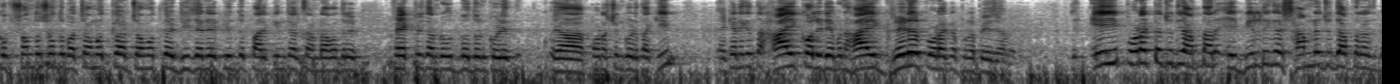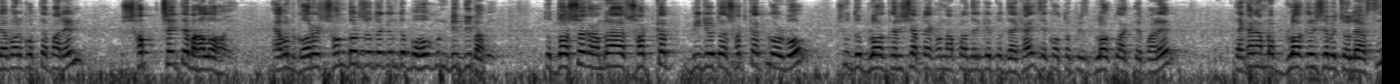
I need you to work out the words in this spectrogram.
খুব সুন্দর সুন্দর বা চমৎকার চমৎকার ডিজাইনের কিন্তু পার্কিং টাইলস আমরা আমাদের ফ্যাক্টরিতে আমরা উদ্বোধন করে প্রোডাকশন করে থাকি। এখানে কিন্তু হাই কোয়ালিটি এবং হাই গ্রেডের প্রোডাক্ট আপনারা পেয়ে যাবেন। তো এই প্রোডাক্টটা যদি আপনার এই বিল্ডিংয়ের সামনে যদি আপনারা ব্যবহার করতে পারেন, সবচাইতে ভালো হয়। এবং ঘরের সৌন্দর্যটা কিন্তু বহুগুণ বৃদ্ধি পাবে। তো দর্শক, আমরা শর্টকাট ভিডিওটা শর্টকাট করব। শুধু ব্লকের হিসাবটা এখন আপনাদেরকে একটু দেখাই যে কত পিস ব্লক লাগতে পারে। দেখেন আমরা ব্লকের হিসেবে চলে আসছি।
